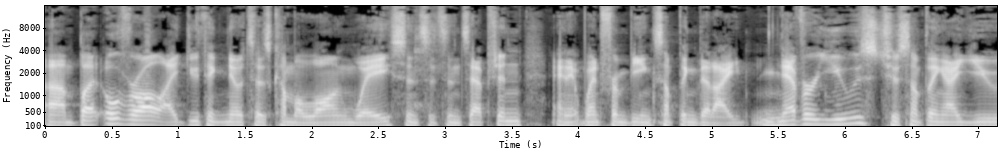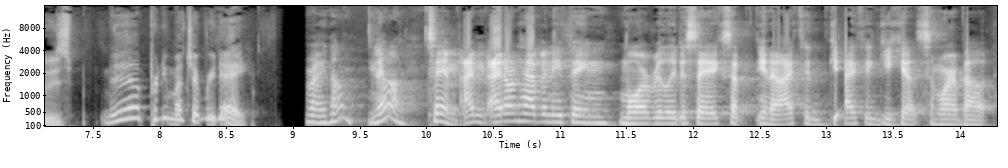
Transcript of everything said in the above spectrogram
Um, but overall, I do think Notes has come a long way since its inception, and it went from being something that I never use to something I use eh, pretty much every day. Right on. Yeah, same. I'm, I do not have anything more really to say except you know I could I could geek out some more about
